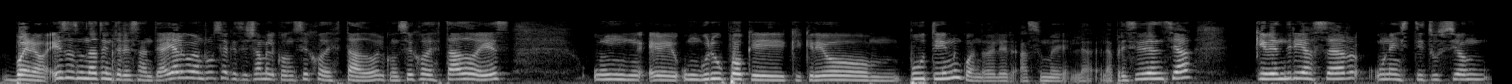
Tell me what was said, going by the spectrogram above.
Bueno, eso es un dato interesante. Hay algo en Rusia que se llama el Consejo de Estado. El Consejo de Estado es un, eh, un grupo que, creó mm, Putin cuando él asume la presidencia, que vendría a ser una institución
